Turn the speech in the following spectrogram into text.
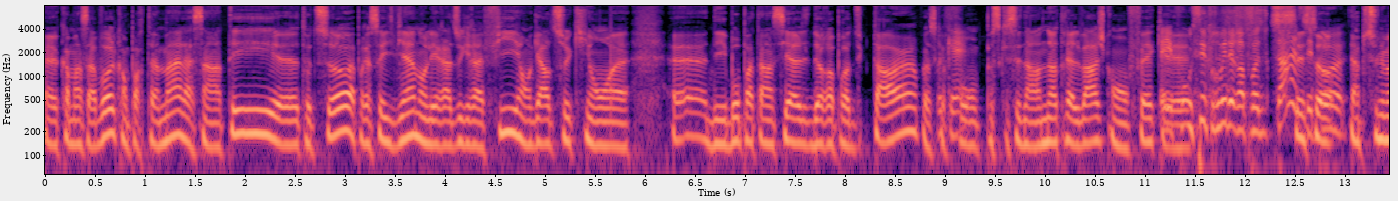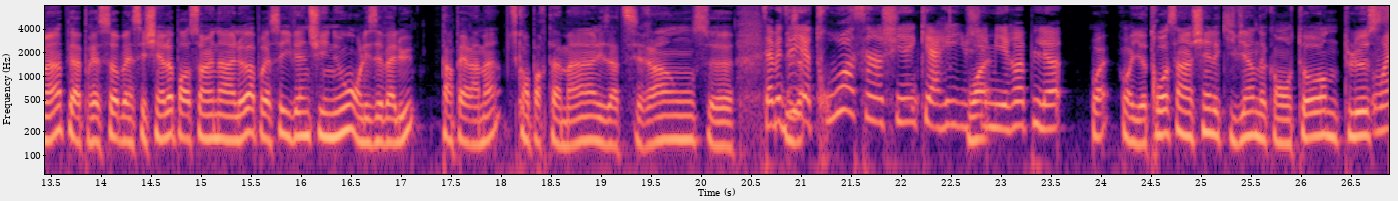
euh, comment ça va, le comportement, la santé, euh, tout ça. Après ça, ils viennent, on les radiographie, on regarde ceux qui ont euh, euh, des beaux potentiels de reproducteurs, parce que faut- parce que c'est dans notre élevage qu'on fait que... Et il faut aussi trouver des reproducteurs. C'est ça, Pas... absolument. Puis après ça, ben, ces chiens-là passent un an là. Après ça, ils viennent chez nous, on les évalue. Tempérament, du comportement, les attirances. euh, Ça veut dire qu'il y a 300 chiens qui arrivent Ouais. chez Mira, puis là, ouais, ouais, il y a 300 chiens là, qui viennent, là, qu'on tourne, plus Ouais.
